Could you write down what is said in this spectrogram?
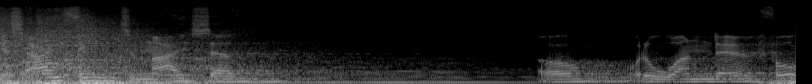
Yes, I think to myself, oh, what a wonderful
